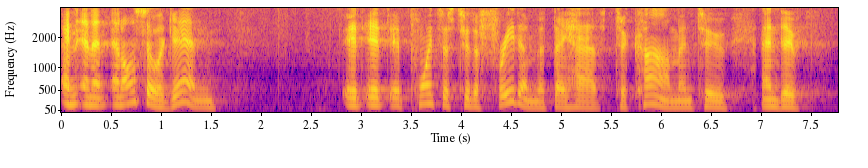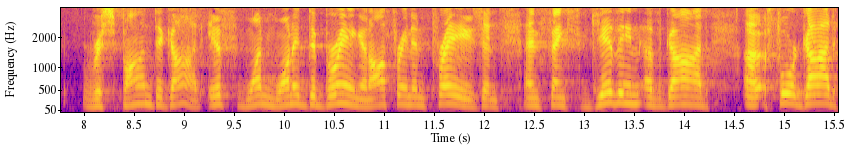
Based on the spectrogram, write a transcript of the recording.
And, and, and also, again, it, it, it points us to the freedom that they have to come and to, and to respond to God. If one wanted to bring an offering and praise and, and thanksgiving of God uh, for God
